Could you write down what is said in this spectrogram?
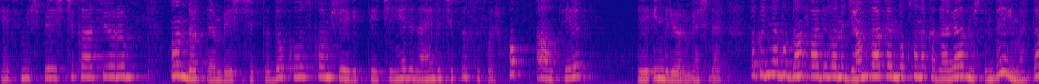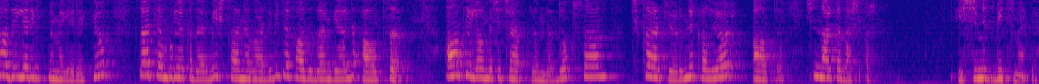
75 çıkartıyorum. 14'ten 5 çıktı. 9. Komşuya gittiği için 7'den 7 çıktı. 0. Hop 6'yı e, indiriyorum gençler. Bakın ne buradan faydalanacağım. Zaten 90'a kadar yazmıştım değil mi? Daha da ileri gitmeme gerek yok. Zaten buraya kadar 5 tane vardı. Bir de fazladan geldi 6. 6 ile 15'i çarptığımda 90. Çıkartıyorum. Ne kalıyor? 6. Şimdi arkadaşlar işimiz bitmedi.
